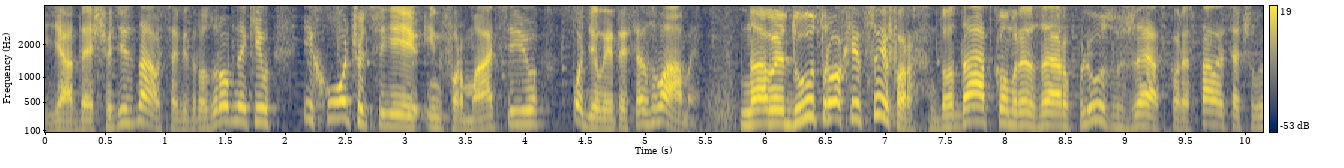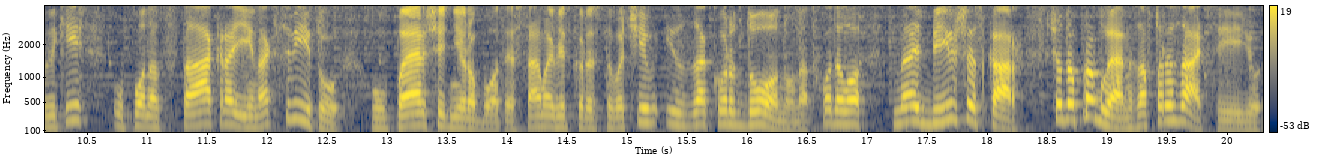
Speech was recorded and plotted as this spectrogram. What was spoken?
Я дещо дізнався від розробників і хочу цією інформацією поділитися з вами. Наведу трохи цифр. Додатком Резерв Плюс вже скористалися чоловіки у понад 100 країнах світу. У перші дні роботи саме від користувачів із-за кордону надходило найбільше скарг щодо проблем з авторизацією.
